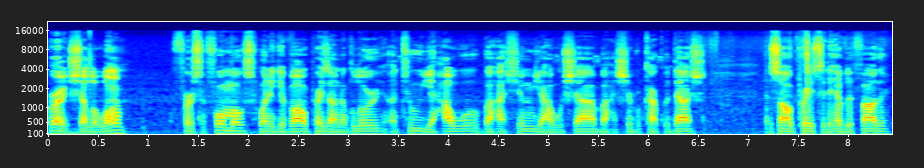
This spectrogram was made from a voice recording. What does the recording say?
Right, Shalom. First and foremost, want to give all praise, honor, glory unto Yahawah, Bahashim, Yahawashi, Bahashim, Kakwadash. That's all praise to the Heavenly Father.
